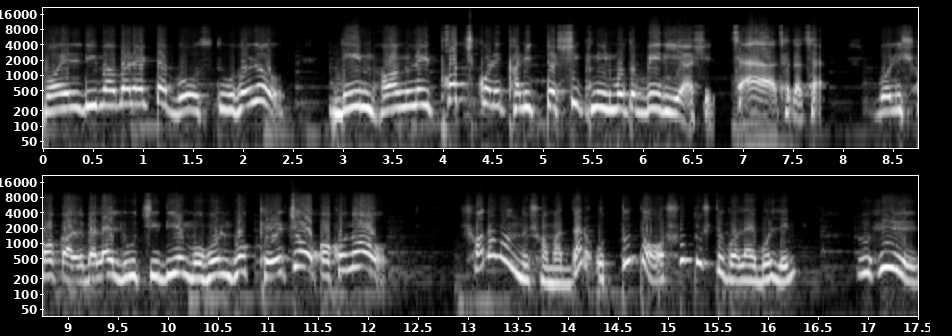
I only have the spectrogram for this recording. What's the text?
বয়েল ডিম আবার একটা বস্তু হলো। ডিম ভাঙলেই ফচ করে খানিকটা শিকনির মতো বেরিয়ে আসে। বলি সকালবেলায় লুচি দিয়ে মোহনভোগ খেয়েছো কখনো? সদানন্দ সমাদ্দার অত্যন্ত অসন্তুষ্ট গলায় বললেন হে,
